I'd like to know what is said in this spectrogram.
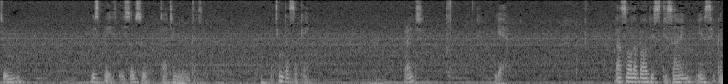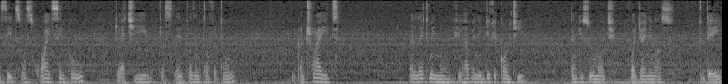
to this place is also 30 millimeters. I think that's okay. Right? Yeah. That's all about this design. Yes you can see it was quite simple to achieve it, was, it wasn't tough at all. You can try it and let me know if you have any difficulty. Thank you so much for joining us today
